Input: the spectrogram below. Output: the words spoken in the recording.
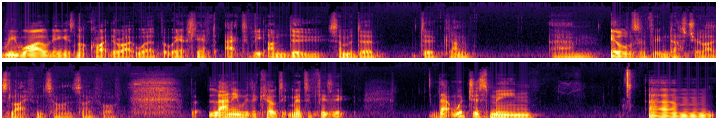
rewilding is not quite the right word, but we actually have to actively undo some of the the kind of um, ills of industrialized life and so on and so forth. But Lanny with the Celtic metaphysic, that would just mean um,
